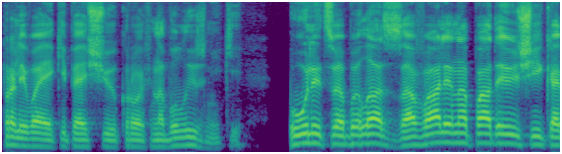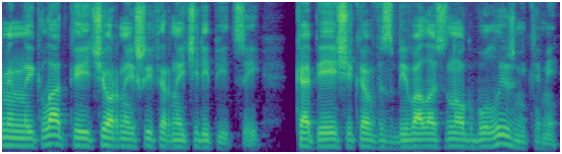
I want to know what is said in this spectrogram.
проливая кипящую кровь на булыжники. Улица была завалена падающей каменной кладкой и черной шиферной черепицей. Копейщиков взбивало с ног булыжниками.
